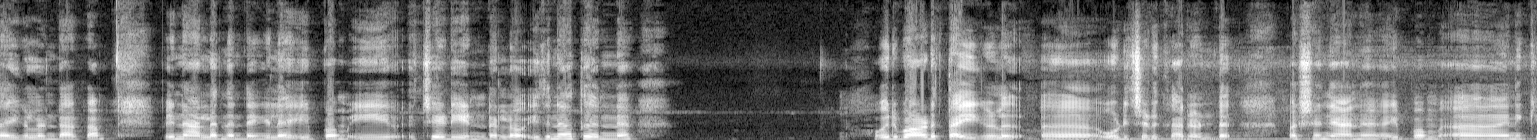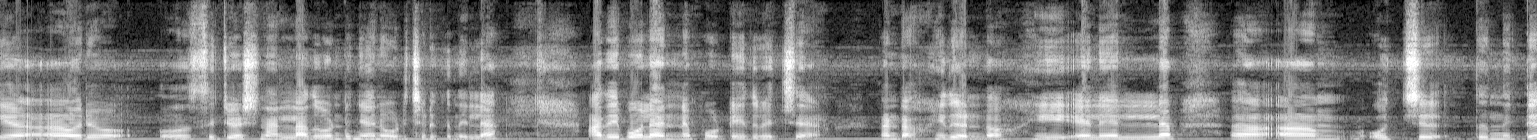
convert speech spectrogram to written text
തൈകൾ ഉണ്ടാക്കാം. പിന്നെ അല്ലെന്നുണ്ടെങ്കിൽ ഇപ്പം ഈ ചെടി ഉണ്ടല്ലോ ഇതിനകത്ത് തന്നെ ഒരുപാട് തൈകൾ ഓടിച്ചെടുക്കാനുണ്ട് പക്ഷെ ഞാൻ ഇപ്പം എനിക്ക് ആ ഒരു സിറ്റുവേഷൻ അല്ല. അതുകൊണ്ട് ഞാൻ ഓടിച്ചെടുക്കുന്നില്ല അതേപോലെ തന്നെ പോട്ട് ചെയ്ത് വെച്ച കണ്ടോ? ഇത് കണ്ടോ? ഈ ഇലയെല്ലാം ഒച്ച് തിന്നിട്ട്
